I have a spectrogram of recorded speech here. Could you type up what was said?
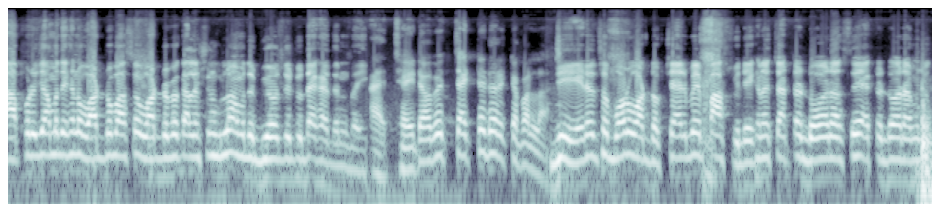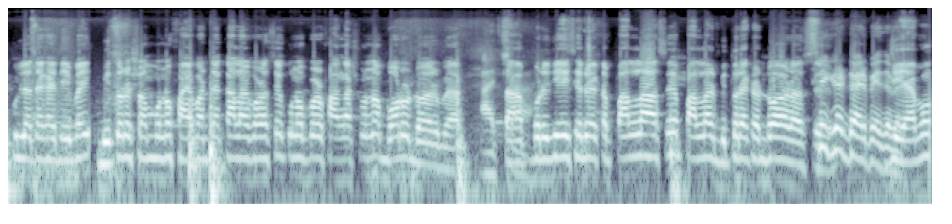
তারপরে যে আমাদের এখানে ওয়ার্ড্রোব আছে ওয়ার্ড্রোবের কালেকশনগুলো আমাদের ভিউয়ারদের একটু দেখাই দেন ভাই। আচ্ছা এটা হবে চারটে ডোর একটা পাল্লা। জি এটা হচ্ছে বড় ওয়ার্ড্রোব চার বাই পাঁচ ফিট এখানে চারটা ডোর আছে একটা ডোর আমি যে খুলে দেখাই দিই ভাই। ভিতরে সম্পূর্ণ ফাইবার দিয়ে কালার করা আছে কোনো প্রকার ফাঙ্গাস না বড় ডোর ভাই আচ্ছা। তারপরে যে এই সাইডে একটা পাল্লা আছে পাল্লার ভিতরে একটা ডোর আছে। সিক্রেট ডোর পেয়ে যাবেন। জি এবং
